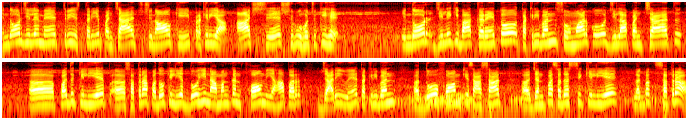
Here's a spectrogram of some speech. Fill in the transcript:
इंदौर ज़िले में त्रिस्तरीय पंचायत चुनाव की प्रक्रिया आज से शुरू हो चुकी है। इंदौर ज़िले की बात करें तो तकरीबन सोमवार को जिला पंचायत पद के लिए सत्रह पदों के लिए दो ही नामांकन फॉर्म यहाँ पर जारी हुए हैं। तकरीबन दो फॉर्म के साथ साथ जनपद सदस्य के लिए लगभग सत्रह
